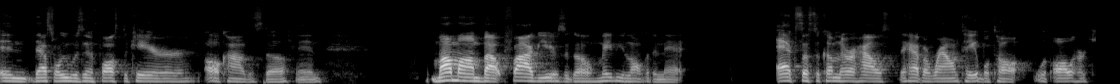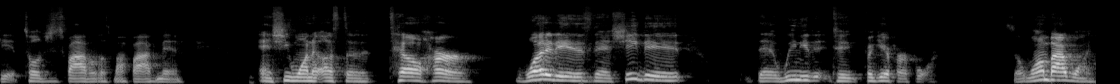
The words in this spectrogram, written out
and that's why we was in foster care, all kinds of stuff. And my mom, about five years ago, maybe longer than that, asked us to come to her house to have a round table talk with all of her kids. Told just five of us by five men. And she wanted us to tell her what it is that she did that we needed to forgive her for. So one by one,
